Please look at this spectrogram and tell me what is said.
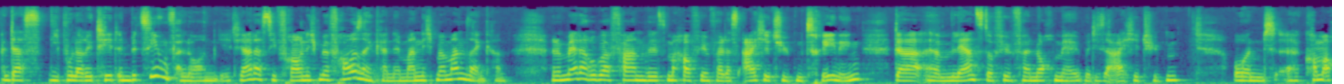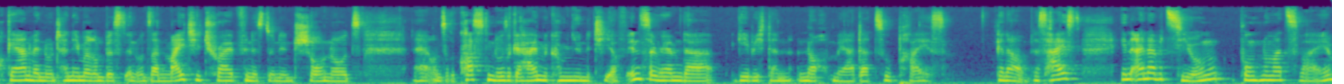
dass die Polarität in Beziehung verloren geht, ja, dass die Frau nicht mehr Frau sein kann, der Mann nicht mehr Mann sein kann. Wenn du mehr darüber erfahren willst, mach auf jeden Fall das Archetypen-Training. Da ähm, lernst du auf jeden Fall noch mehr über diese Archetypen. Und äh, komm auch gern, wenn du Unternehmerin bist, in unseren Mighty Tribe, findest du in den Show Notes äh, unsere kostenlose geheime Community auf Instagram. Da gebe ich dann noch mehr dazu preis. Genau, das heißt, in einer Beziehung, Punkt Nummer zwei,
